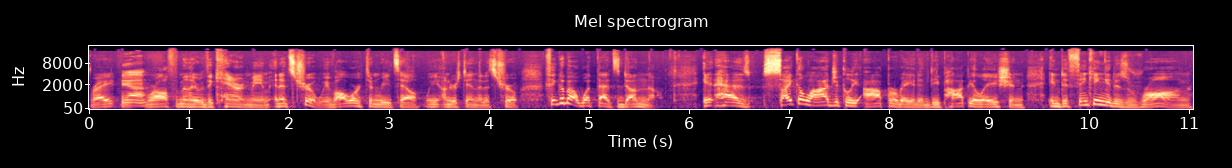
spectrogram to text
right? Yeah. We're all familiar with the Karen meme, and it's true. We've all worked in retail. We understand that it's true. Think about what that's done, though. It has psychologically operated the population into thinking it is wrong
